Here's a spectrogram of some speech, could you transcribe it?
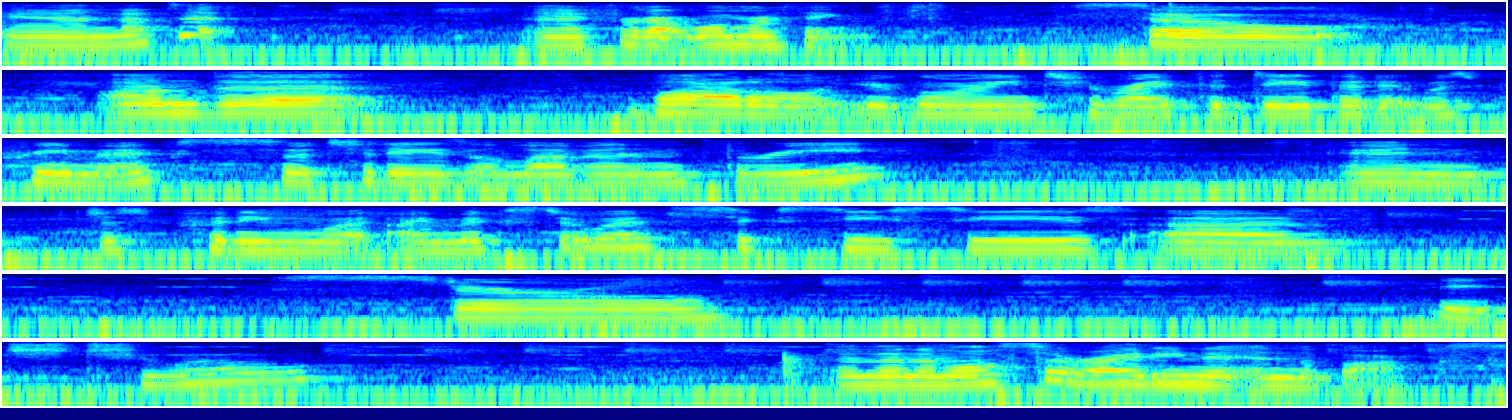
And that's it. And I forgot one more thing. So on the bottle, you're going to write the date that it was pre-mixed. So today's 11-3. And just putting what I mixed it with, 6 cc's of sterile H2O. And then I'm also writing it in the box.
